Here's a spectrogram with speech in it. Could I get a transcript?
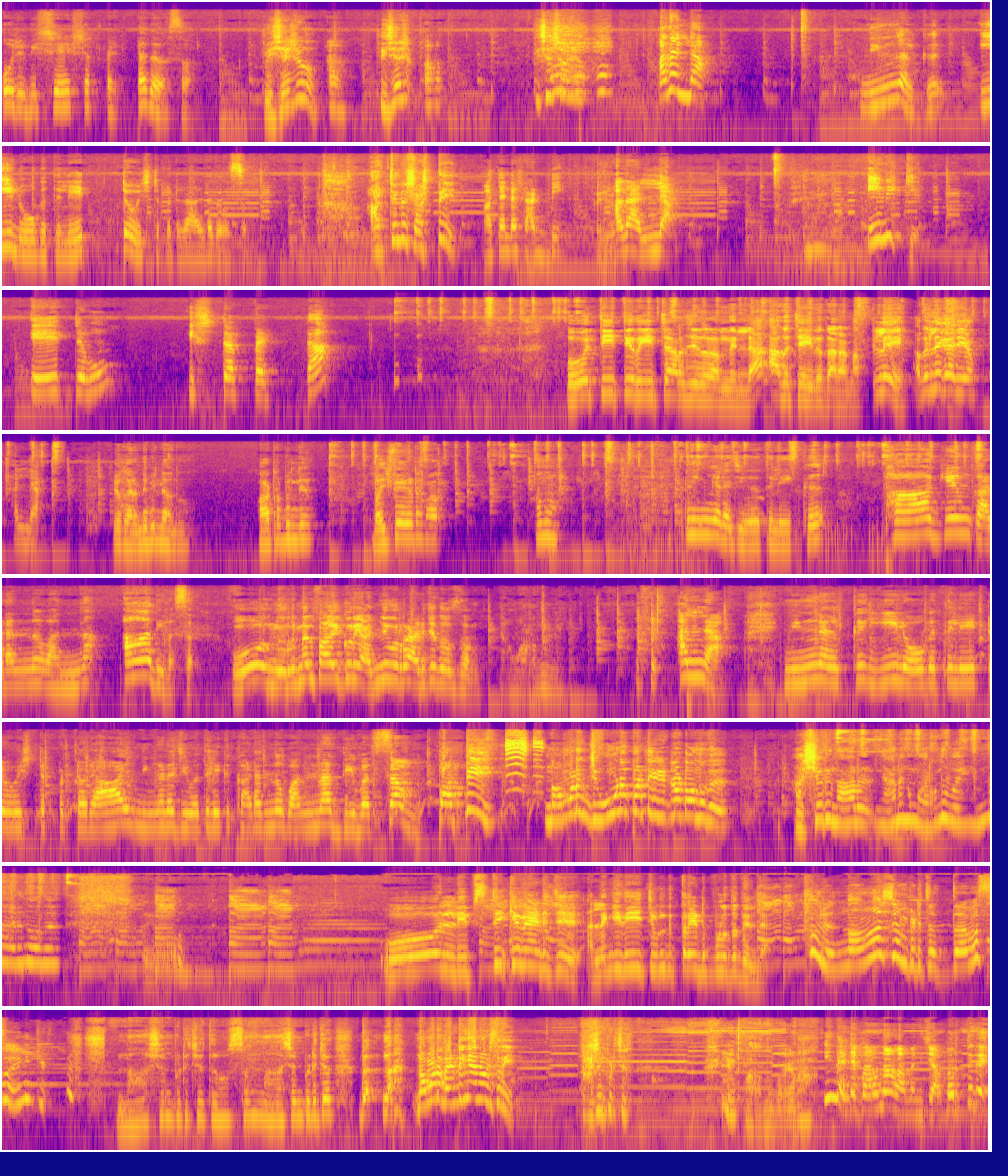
ഒരു വിശേഷപ്പെട്ട ദിവസം. വിശേഷോ? ആ. വിശേഷം? വിശേഷമായോ? അതല്ല. നിങ്ങൾക്ക് ഈ ലോകത്തിൽ ഏറ്റവും ഇഷ്ടപ്പെട്ട ഒരാളുടെ ദിവസം. അച്ഛന്റെ ഷഷ്ടി. അച്ഛന്റെ ഷഡ്ഡി. അയ്യോ. അതല്ല. എനിക്ക് ഏറ്റവും ഇഷ്ടപ്പെട്ട ഒ ടി ടി റീചാർജ് ചെയ്ത് തന്നില്ല. അത് ചെയ്ത് തരണം. അല്ലേ അതല്ലേ കാര്യം? അല്ല. അയ്യോ കറണ്ട് ബില്ലാന്നോ വാട്ടർ ബില്ല് വൈഫൈയുടെ ആണോ നിങ്ങളുടെ ജീവിതത്തിലേക്ക് ഭാഗ്യം കടന്നു വന്ന ആ ദിവസം. ഓ നിർമ്മൽ ഫായ്ക്കുറി അഞ്ഞൂറ് രൂപ അടിച്ച ദിവസം. ഞാൻ മറന്നുപോയി അല്ല നിങ്ങൾക്ക് ഈ ലോകത്തിലെ ഏറ്റവും ഇഷ്ടപ്പെട്ട ഒരാൾ നിങ്ങളുടെ ജീവിതത്തിലേക്ക് കടന്നു വന്ന ദിവസം. പട്ടി! നമ്മുടെ ജൂണപ്പട്ടി വീട്ടിലോട്ട് വന്നത്. അശ്വതി നാൾ. ഞാനങ്ങ് മറന്നുപോയി. ഇന്നായിരുന്നു അത്. ഓ ലിപ്സ്റ്റിക് മേടിച്ച്. അല്ലെങ്കിൽ നീ ചുണ്ട് ഇത്രയിട്ട് പുളുത്തത്തില്ല. ഒരു നാശം പിടിച്ച ദിവസം എനിക്ക്. നാശം പിടിച്ച ദിവസം നാശം പിടിച്ച നമ്മുടെ വെഡിങ് ആനിവേഴ്സറി നാശം പിടിച്ച അയ്യോ, മറന്നുപോയടാ. ഇന്നെന്റെ പിറന്നാളാ മനുഷ്യ ബർത്ത്ഡേ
